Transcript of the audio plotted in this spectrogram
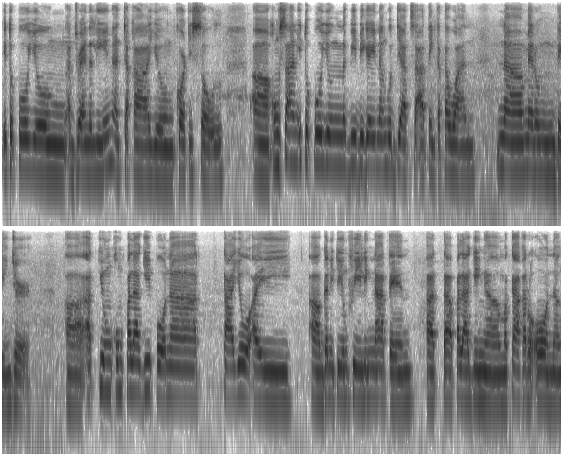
Ito po yung adrenaline at saka yung cortisol. Uh, kung saan ito po yung nagbibigay ng hudyat sa ating katawan na merong danger. Uh, at yung kung palagi po na tayo ay uh, ganito yung feeling natin at uh, palaging uh, magkakaroon ng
